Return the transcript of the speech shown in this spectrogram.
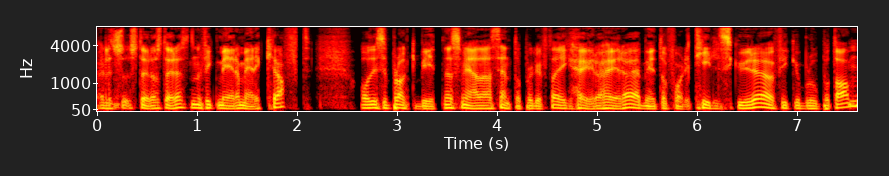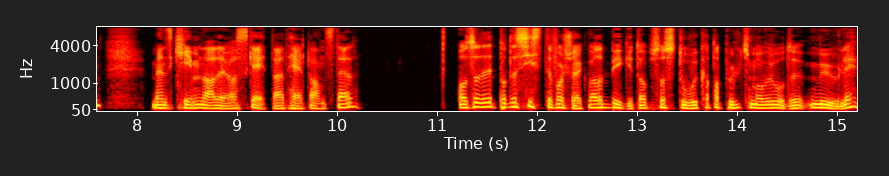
eller større og større, så den fikk mer og mer kraft. Og disse plankebitene som jeg da sendte opp i lufta, gikk høyere og høyere. og Jeg begynte å få litt tilskuere og fikk jo blod på tann. Mens Kim da drev og skata et helt annet sted. Og så det, På det siste forsøket var det bygget opp så stor katapult som overhodet mulig,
